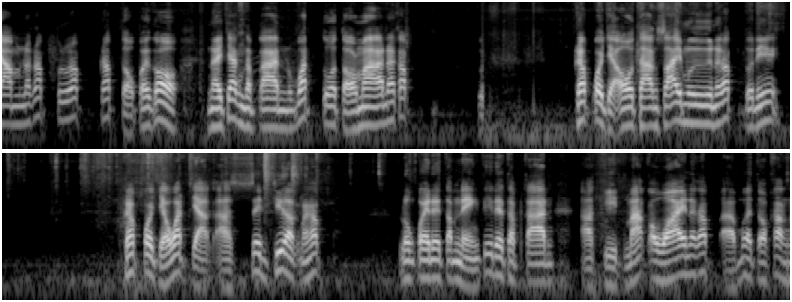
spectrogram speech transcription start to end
ยำนะครับครับครับต่อไปก็นายจ้างทำการวัดตัวต่อมานะครับ ครับก็จะเอาทางซ้ายมือนะครับ ตัวนี้ ครับก็จะวัดจากเส้นเชือกนะครับ ลงไปในตำแหน่งที่ได้ทำการขีดมาร์กเอาไว้นะครับเมื่อต่อข้าง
